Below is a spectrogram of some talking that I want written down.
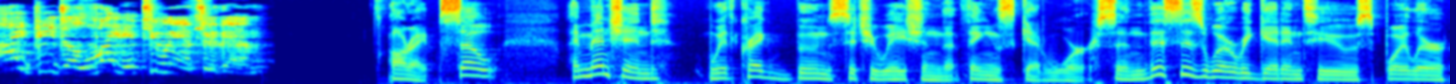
I'd be delighted to answer them. All right, so I mentioned with Craig Boone's situation that things get worse, and this is where we get into spoiler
